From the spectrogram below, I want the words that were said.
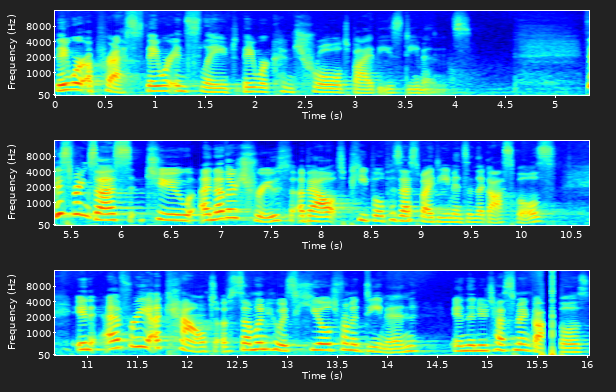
They were oppressed, they were enslaved, they were controlled by these demons. This brings us to another truth about people possessed by demons in the Gospels. In every account of someone who is healed from a demon, in the New Testament Gospels,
